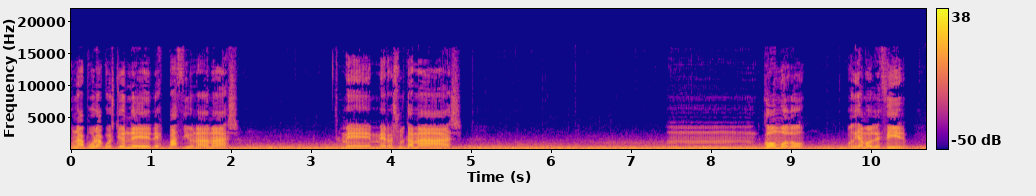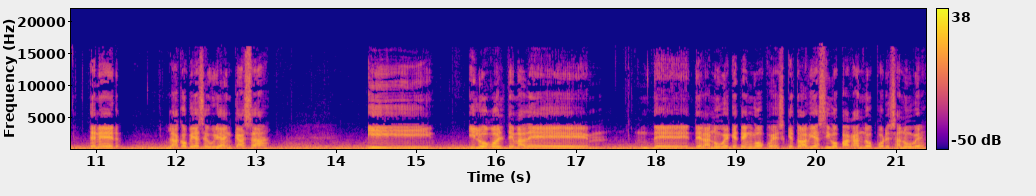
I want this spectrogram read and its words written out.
una pura cuestión de, espacio, nada más. me, me resulta más mm, cómodo, podríamos decir, tener la copia de seguridad en casa y, y luego el tema de, de, de, la nube que tengo, pues que todavía sigo pagando por esa nube.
